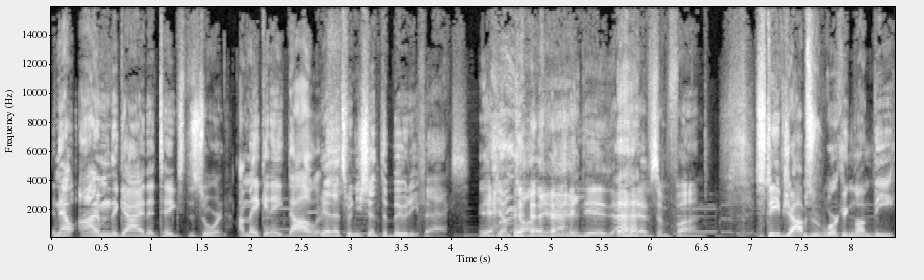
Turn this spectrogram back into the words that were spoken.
and now I'm the guy that takes the sword. I'm making eight dollars. yeah, that's when you sent the booty fax. You jumped on there. I did. I did have some fun. Steve Jobs was working on the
